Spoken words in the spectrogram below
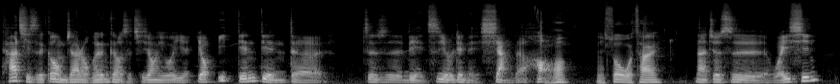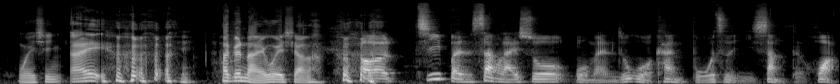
他其实跟我们家 r o c k e Girls 其中一位也有一点点的，就是脸是有一点点像的哈。你说我猜，那就是维新。维新，哎，他跟哪一位像？呃，基本上来说，我们如果看脖子以上的话，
